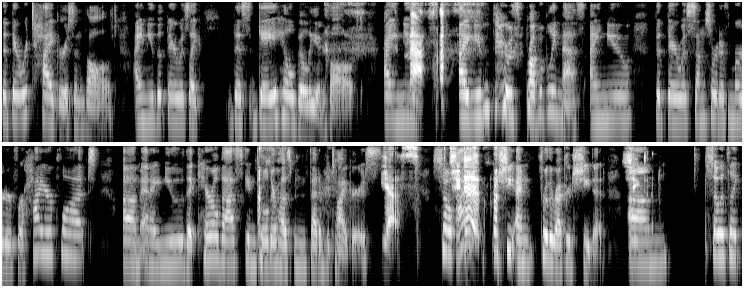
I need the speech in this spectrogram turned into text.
that there were tigers involved. I knew that there was like this gay hillbilly involved. I knew Math. I knew that there was probably meth. I knew that there was some sort of murder for hire plot. Um, and I knew that Carole Baskin killed her husband and fed him to tigers. yes. So she I- did. She and for the record, she did. She um, did. so it's like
